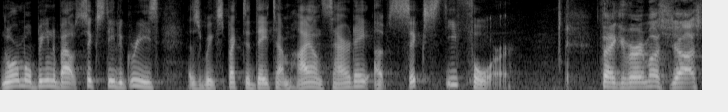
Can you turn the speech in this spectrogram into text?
normal being about 60 degrees as we expect a daytime high on Saturday of 64. Thank you very much, Josh.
